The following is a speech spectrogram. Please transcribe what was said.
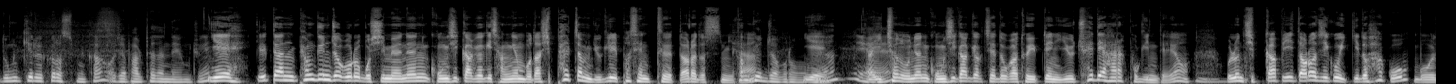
눈길을 끌었습니까? 어제 발표된 내용 중에? 예, 일단 평균적으로 보시면은 공시 가격이 작년보다 18.61% 떨어졌습니다. 평균적으로 예. 보면 그러니까 2005년 공시 가격 제도가 도입된 이후 최대 하락폭인데요. 음. 물론 집값이 떨어지고 있기도 하고 뭐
